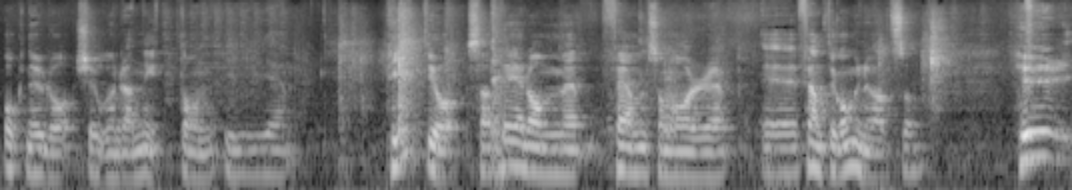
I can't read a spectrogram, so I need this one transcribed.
och nu då 2019 i eh, Piteå. Så det är de eh, fem som har, femte gången nu alltså. Hur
